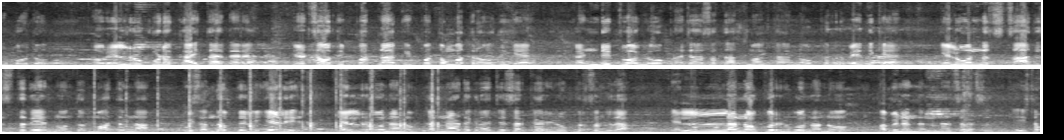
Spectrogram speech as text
ಇರ್ಬೋದು ಅವರೆಲ್ಲರೂ ಕೂಡ ಕಾಯ್ತಾ ಇದ್ದಾರೆ. ಎರಡು ಸಾವಿರದ ಇಪ್ಪತ್ನಾಲ್ಕು, ಇಪ್ಪತ್ತೊಂಬತ್ತರ ಅವಧಿಗೆ ಖಂಡಿತವಾಗ್ಲೂ ಪ್ರಜಾಸತ್ತಾತ್ಮಕ ನೌಕರರ ವೇದಿಕೆ ಗೆಲುವನ್ನು ಸಾಧಿಸ್ತದೆ ಅನ್ನುವಂಥ ಮಾತನ್ನ ಈ ಸಂದರ್ಭದಲ್ಲಿ ಹೇಳಿ, ಎಲ್ರಿಗೂ ನಾನು ಕರ್ನಾಟಕ ರಾಜ್ಯ ಸರ್ಕಾರಿ ನೌಕರ ಸಂಘದ ಎಲ್ಲ ನೌಕರರಿಗೂ ನಾನು ಅಭಿನಂದನೆಯನ್ನು ಸಲ್ಲಿಸೋದಕ್ಕೆ ಇಷ್ಟ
